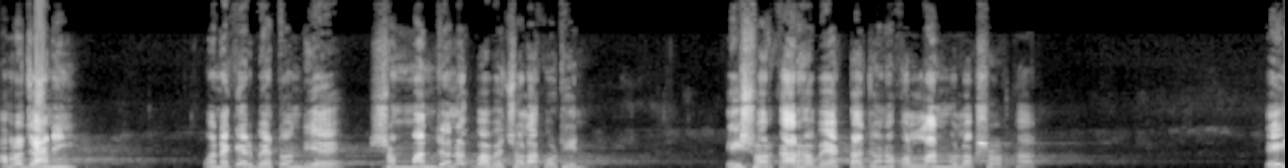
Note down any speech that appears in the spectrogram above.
আমরা জানি অনেকের বেতন দিয়ে সম্মানজনকভাবে চলা কঠিন। এই সরকার হবে একটা জনকল্যাণমূলক সরকার। এই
